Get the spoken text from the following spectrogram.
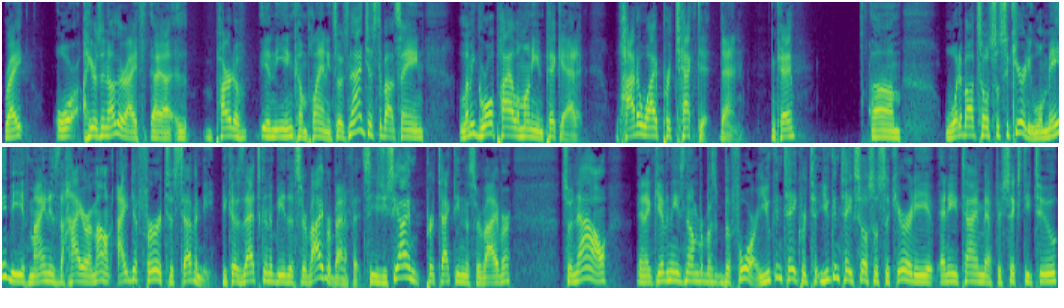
right? Or here's another uh, part of in the income planning. So it's not just about saying, let me grow a pile of money and pick at it. How do I protect it then? Okay. Um, What about Social Security? Well, maybe if mine is the higher amount, I defer to 70 because that's going to be the survivor benefit. See, you see, I'm protecting the survivor. So now, and I've given these numbers before, you can take you can take Social Security anytime after 62,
